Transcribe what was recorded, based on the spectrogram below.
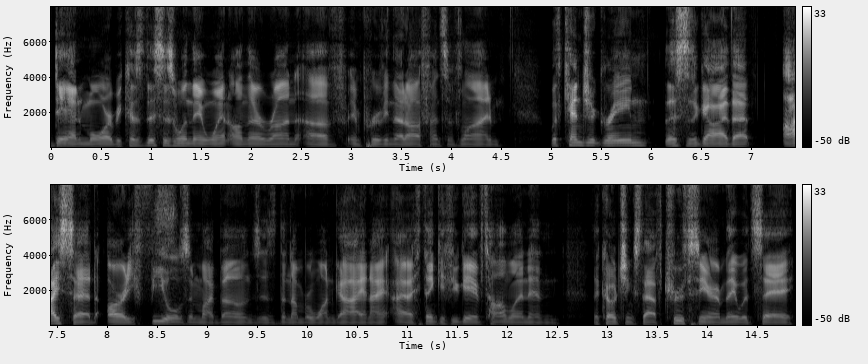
Dan Moore, because this is when they went on their run of improving that offensive line. With Kendrick Green, this is a guy that I said already feels in my bones is the number one guy. And I, I think if you gave Tomlin and the coaching staff truth serum, they would say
